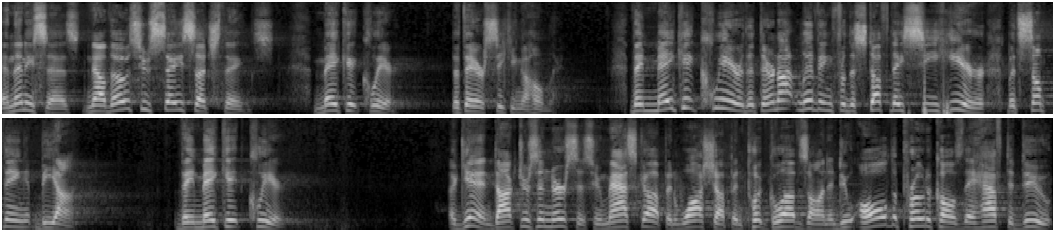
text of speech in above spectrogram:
And then he says, Now those who say such things make it clear that they are seeking a homeland. They make it clear that they're not living for the stuff they see here, but something beyond. They make it clear. Again, doctors and nurses who mask up and wash up and put gloves on and do all the protocols they have to do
